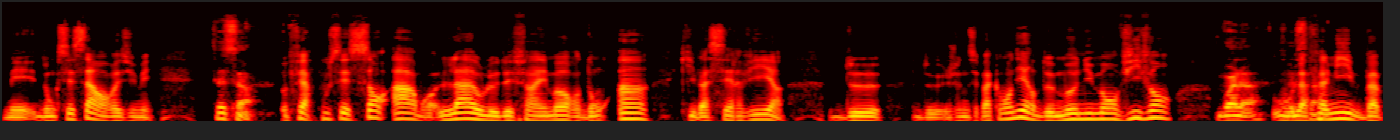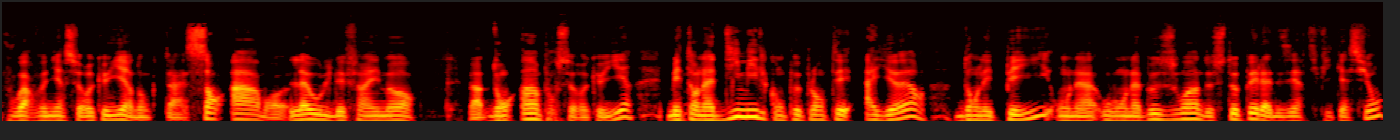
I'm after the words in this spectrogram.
Mais donc, c'est ça en résumé. C'est ça. Faire pousser 100 arbres là où le défunt est mort, dont un qui va servir de, de je ne sais pas comment dire, de monument vivant. Voilà. Où la famille va pouvoir venir se recueillir. Donc tu as 100 arbres là où le défunt est mort, ben, dont un pour se recueillir. Mais tu en as 10 000 qu'on peut planter ailleurs, dans les pays où on, a, où on a besoin de stopper la désertification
